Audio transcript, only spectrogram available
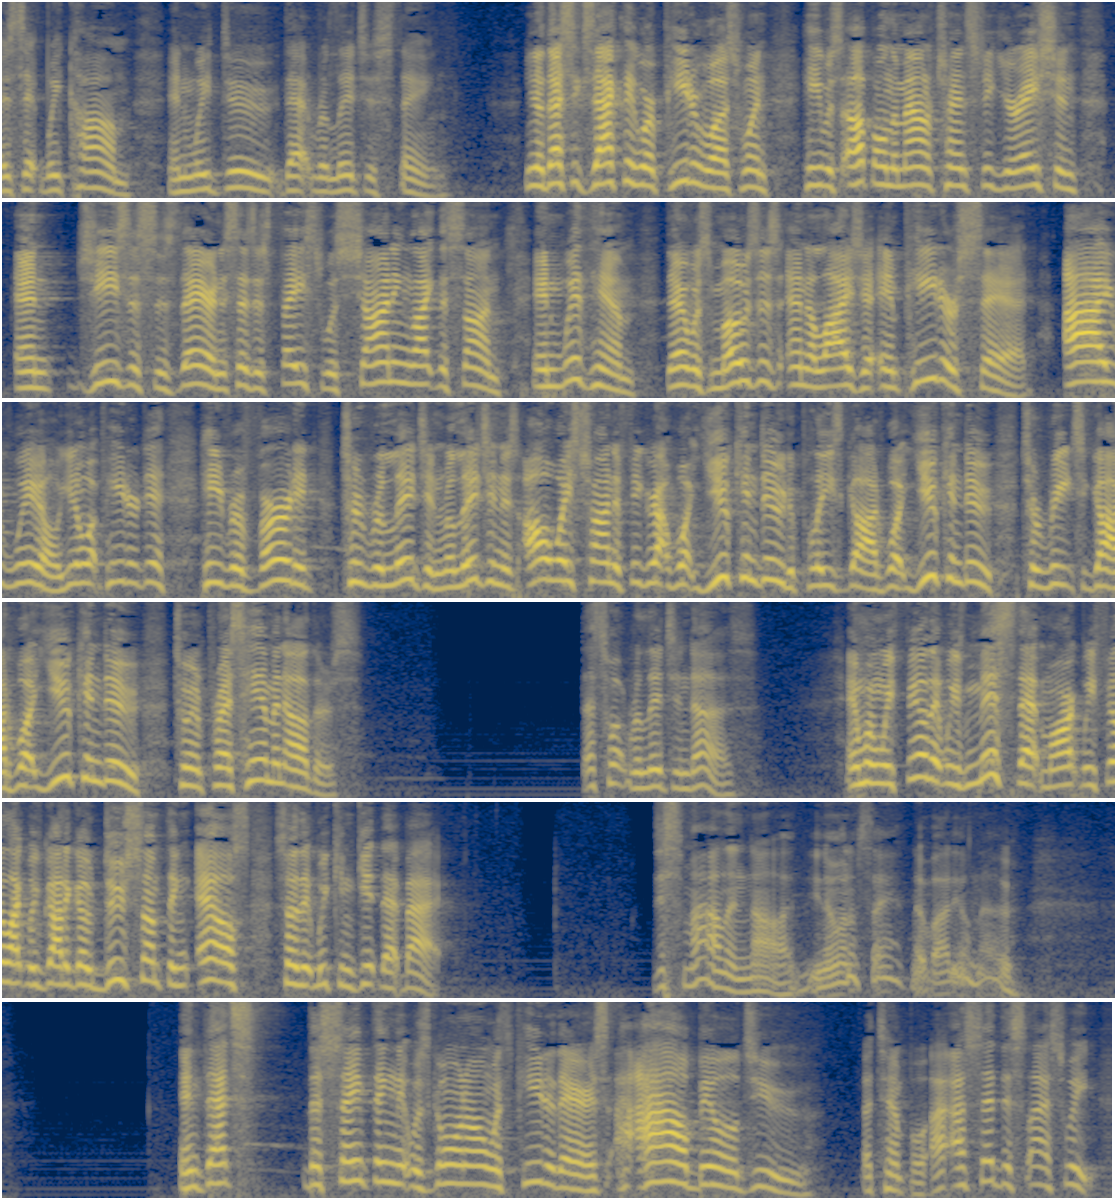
is that we come and we do that religious thing. You know, that's exactly where Peter was when he was up on the Mount of Transfiguration and Jesus is there. And it says his face was shining like the sun. And with him there was Moses and Elijah. And Peter said, I will. You know what Peter did? He reverted to religion. Religion is always trying to figure out what you can do to please God, what you can do to reach God, what you can do to impress Him and others. That's what religion does. And when we feel that we've missed that mark, we feel like we've got to go do something else so that we can get that back. Just smile and nod. You know what I'm saying? Nobody will know. And that's the same thing that was going on with Peter there is I'll build you a temple. I, I said this last week.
